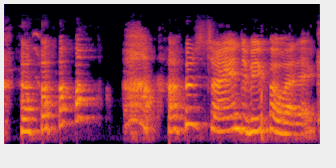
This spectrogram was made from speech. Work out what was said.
I was trying to be poetic.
